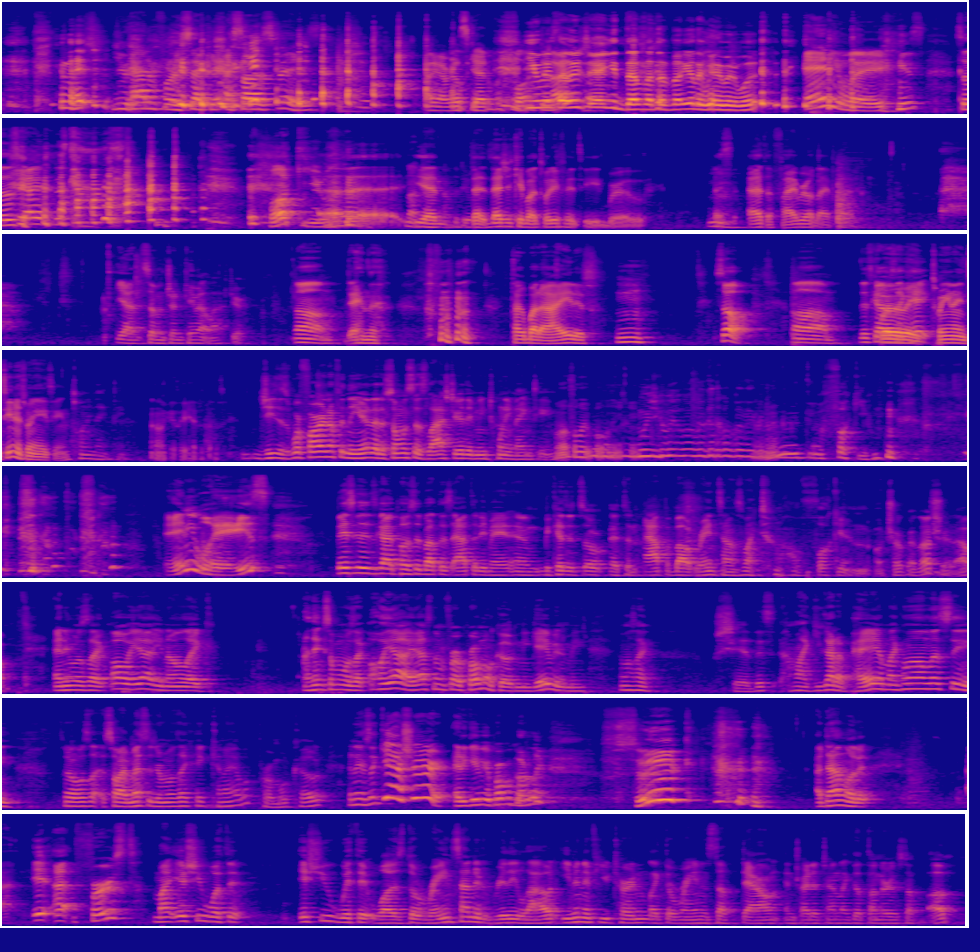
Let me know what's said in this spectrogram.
you had him for a second. I saw his face. I got real scared what the fuck you were I? so sure you dumb motherfucker. You're like, wait a minute, what? anyways so this guy this guy fuck you Uh, Not yeah, taking up the deal that, that just came out 2015, bro. That's, that's a five year old iPod. yeah the seventh gen came out last year um Damn, the talk about a hiatus. so um this guy Wait, was wait, like wait, hey 2019 or 2018? 2019 Oh, okay, so yeah, Jesus, we're far enough in the year that if someone says last year, they mean 2019. well, some people, Fuck you. Anyways, basically this guy posted about this app that he made, and because it's a, it's an app about rain sounds, I'm like, dude, I'll fucking I'll check that shit out. And he was like, oh yeah, you know, like I think someone was like, oh yeah, I asked him for a promo code and he gave it to me. And I was like, shit, this. I'm like, you gotta pay. I'm like, well, let's see. So I was like, so I messaged him. I was like, hey, can I have a promo code? And he was like, yeah, sure. And he gave me a promo code. I'm like, sick. I downloaded it. It at first, my issue with it issue with it was the rain sounded really loud even if you turn like the rain and stuff down and try to turn like the thunder and stuff up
